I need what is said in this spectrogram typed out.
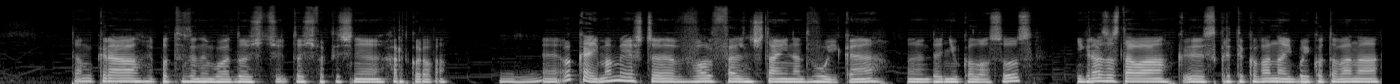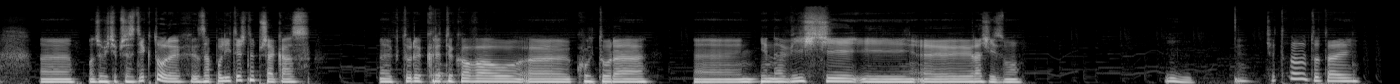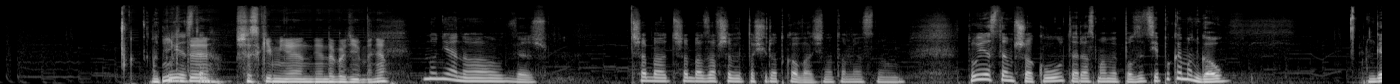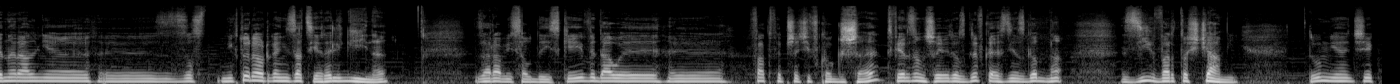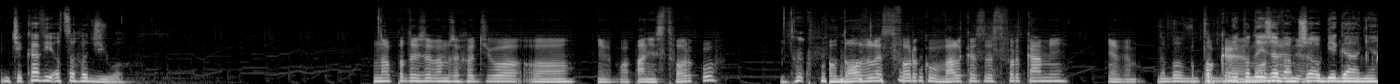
Tam gra pod tym względem była dość, dość faktycznie hardkorowa. Mhm. E, Okej, mamy jeszcze Wolfensteina dwójkę, e, The New Colossus. I gra została k- skrytykowana i bojkotowana e, oczywiście przez niektórych za polityczny przekaz, e, który krytykował e, kulturę nienawiści i rasizmu. Mhm. Wiecie, to tutaj nigdy jestem. wszystkim nie, nie dogodzimy, nie? No nie, no wiesz, trzeba, trzeba zawsze wypośrodkować, natomiast no, tu jestem w szoku, teraz mamy pozycję Pokémon Go. Generalnie y, niektóre organizacje religijne z Arabii Saudyjskiej wydały y, fatwy przeciwko grze, twierdząc, że jej rozgrywka jest niezgodna z ich wartościami. Tu mnie cie- ciekawi o co chodziło. No podejrzewam, że chodziło o nie wiem, łapanie stworków, hodowlę stworków, walkę ze stworkami. Nie wiem. No bo nie podejrzewam, nie. że o bieganie.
